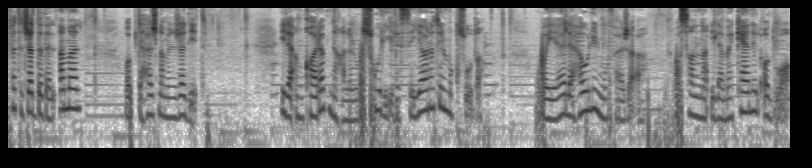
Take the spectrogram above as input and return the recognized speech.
فتجدد الأمل وابتهجنا من جديد إلى أن قاربنا على الوصول إلى السيارة المقصودة. ويا لهول المفاجأة وصلنا إلى مكان الأضواء.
